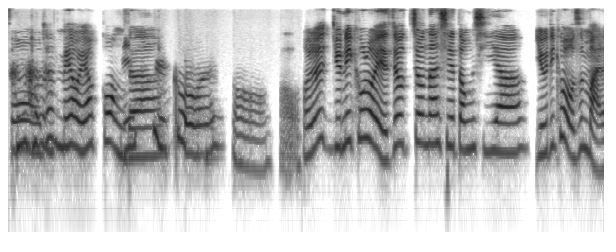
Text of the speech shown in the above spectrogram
多？好像没有要逛的啊。我觉得 Uniqlo 也就就那些东西啊。Uniqlo 我是买了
